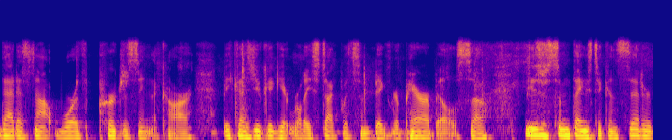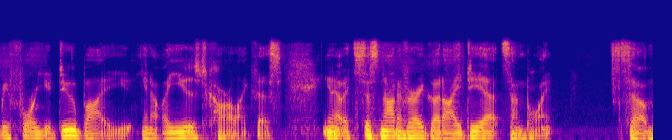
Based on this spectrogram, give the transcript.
that it's not worth purchasing the car because you could get really stuck with some big repair bills. So these are some things to consider before you do buy, you know, a used car like this. You know, it's just not a very good idea at some point. So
